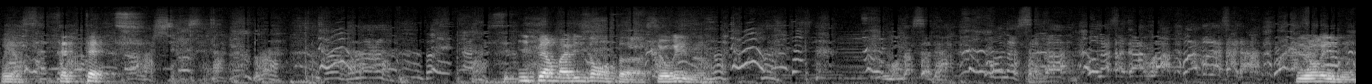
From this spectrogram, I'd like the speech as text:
Regarde, cette tête. C'est hyper malisant ça, c'est horrible. C'est horrible.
